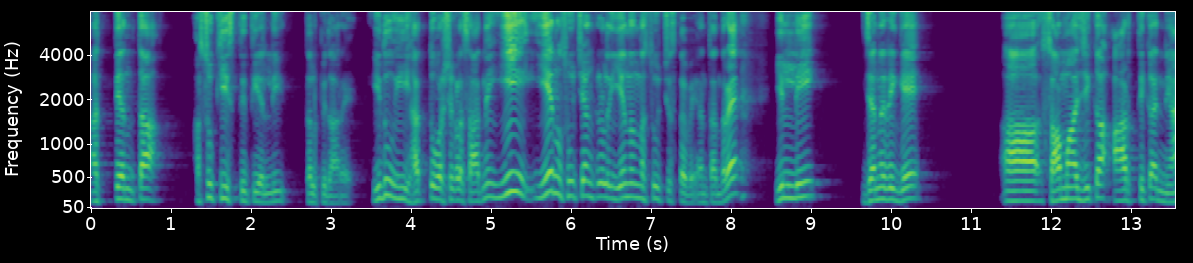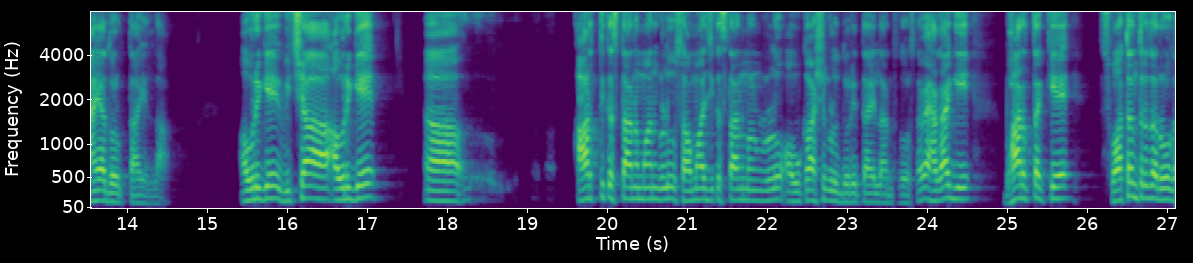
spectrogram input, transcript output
ಅತ್ಯಂತ ಅಸುಖಿ ಸ್ಥಿತಿಯಲ್ಲಿ ತಲುಪಿದ್ದಾರೆ. ಇದು ಈ ಹತ್ತು ವರ್ಷಗಳ ಸಾಧನೆ. ಈ ಏನು ಸೂಚ್ಯಾಂಕಗಳು ಏನನ್ನು ಸೂಚಿಸ್ತವೆ ಅಂತಂದರೆ, ಇಲ್ಲಿ ಜನರಿಗೆ ಸಾಮಾಜಿಕ, ಆರ್ಥಿಕ ನ್ಯಾಯ ದೊರಕ್ತಾ ಇಲ್ಲ. ಅವರಿಗೆ ವಿಚ, ಅವರಿಗೆ ಆರ್ಥಿಕ ಸ್ಥಾನಮಾನಗಳು, ಸಾಮಾಜಿಕ ಸ್ಥಾನಮಾನಗಳು ಅವಕಾಶಗಳು ದೊರೀತಾ ಇಲ್ಲ ಅಂತ ತೋರಿಸ್ತವೆ. ಹಾಗಾಗಿ ಭಾರತಕ್ಕೆ ಸ್ವಾತಂತ್ರ್ಯದ ರೋಗ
